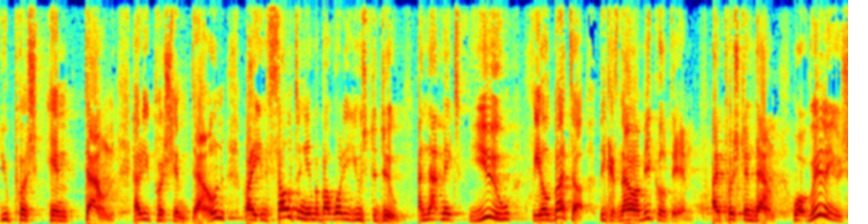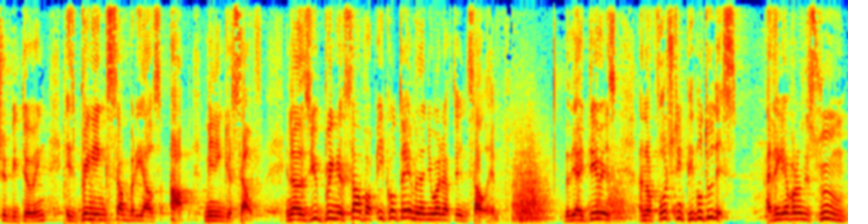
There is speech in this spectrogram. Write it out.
you push him down. How do you push him down? By insulting him about what he used to do. And that makes you feel better because now I'm equal to him. I pushed him down. What really you should be doing is bringing somebody else up, meaning yourself. In other words, you bring yourself up equal to him and then you won't have to insult him. But the idea is, and unfortunately people do this. I think everyone in this room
